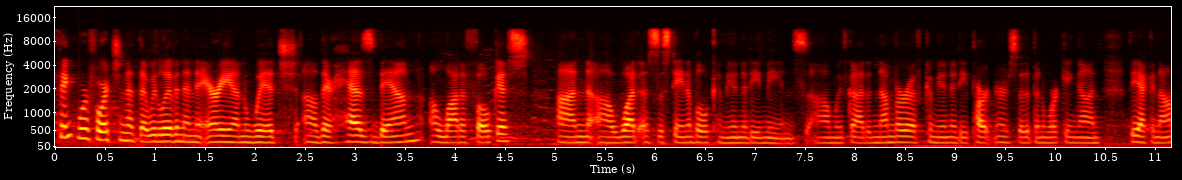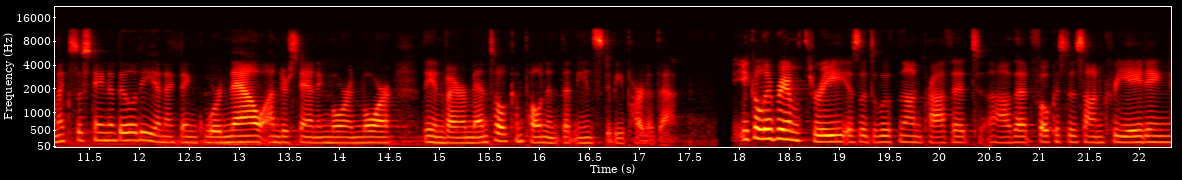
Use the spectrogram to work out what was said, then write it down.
think we're fortunate that we live in an area in which uh, there has been a lot of focus on uh, what a sustainable community means. Um, we've got a number of community partners that have been working on the economic sustainability and I think we're now understanding more and more the environmental component that needs to be part of that. Equilibrium 3 is a Duluth nonprofit uh, that focuses on creating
